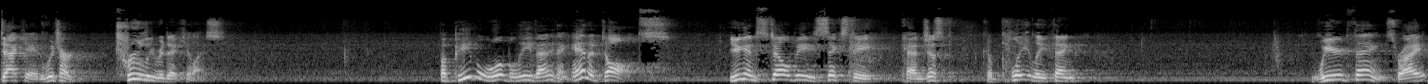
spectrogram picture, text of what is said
decade, which are truly ridiculous. But people will believe anything, and adults. You can still be 60 and just completely think weird things, right?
